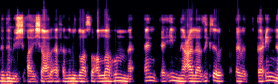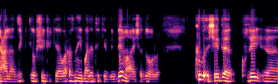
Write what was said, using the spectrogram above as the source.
ne demiş Ayşe Ara Efendimiz duası Allahümme en inni ala zikre evet inni ala zikre ve şükrike ve husne ibadetike diyor değil mi Ayşe doğru. Kıbr şeyde Kuzey e,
